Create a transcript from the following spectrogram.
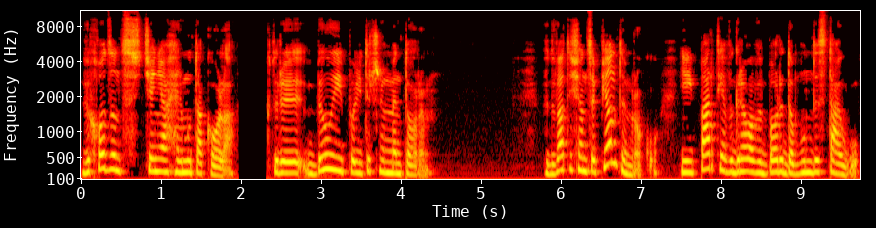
wychodząc z cienia Helmuta Kohla, który był jej politycznym mentorem. W 2005 roku jej partia wygrała wybory do Bundestagu,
